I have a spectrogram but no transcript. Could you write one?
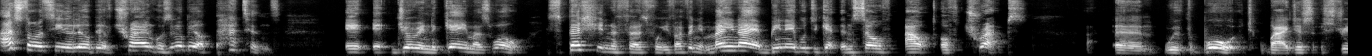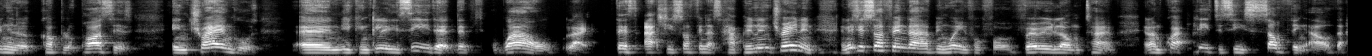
I started seeing a little bit of triangles, a little bit of patterns it, it, during the game as well. especially in the first 45 minutes. Man United being able to get themselves out of traps um, with the ball by just stringing a couple of passes in triangles. And you can clearly see that, that wow, like there's actually something that's happening in training. And this is something that I've been waiting for for a very long time. And I'm quite pleased to see something out of that.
